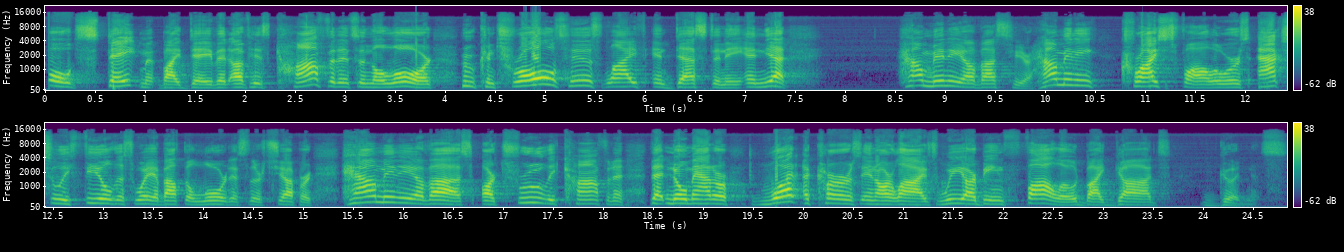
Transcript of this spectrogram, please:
bold statement by David of his confidence in the Lord who controls his life and destiny. And yet, how many of us here, how many Christ followers actually feel this way about the Lord as their shepherd? How many of us are truly confident that no matter what occurs in our lives, we are being followed by God's goodness?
